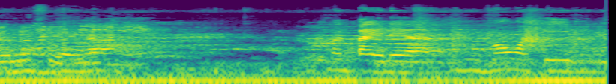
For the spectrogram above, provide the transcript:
ตัวน่าสวยนะ มื่อวันปีมันไง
